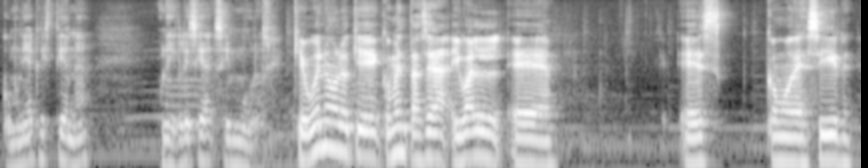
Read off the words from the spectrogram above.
comunidad cristiana, una iglesia sin muros. Qué bueno lo que comentas, o sea, igual es como decir,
